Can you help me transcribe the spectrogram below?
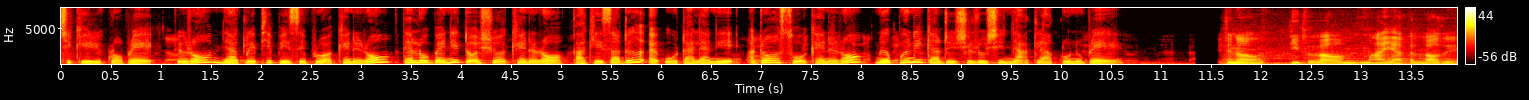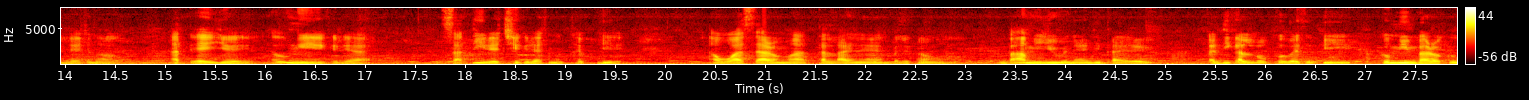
ချီကီရီကလော့ဘရက်ဒီတော့ညာကလေးဖြစ်ပေစီပရိုအခင်းနေတော့ဒယ်လိုဘဲနီတိုအရှော့အခင်းနေတော့ကာခေစာဒအိုတာလန်နီအတော့ဆိုအခင်းနေတော့နေပွနိကဒရှိလူရှိညာကလကလိုနဘရက်ကျွန်တော်တိတလောမရတလောတွေလေကျွန်တော်အတဲ့ရေအုံငယ်ကလေးစတိရဲ့ချီကလေးကျွန်တော်ထပ်ပြီးတယ်အဝါစားမတလိုက်နေဘယ်လိုကောဘာမီယူနေဒီတိုင်း အဒီကလောဖို့ပဲစီကိုမင်ဘာရကူ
